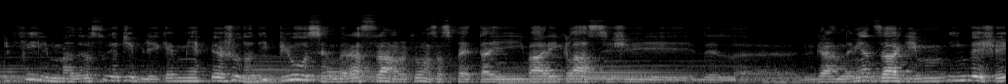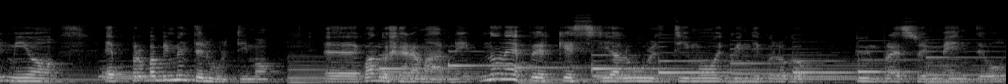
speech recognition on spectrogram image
Il film dello studio Ghibli che mi è piaciuto di più sembrerà strano perché uno si aspetta i vari classici del, del grande Miyazaki, invece il mio è probabilmente l'ultimo, eh, quando c'era Marni. Non è perché sia l'ultimo e quindi quello che ho più impresso in mente o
